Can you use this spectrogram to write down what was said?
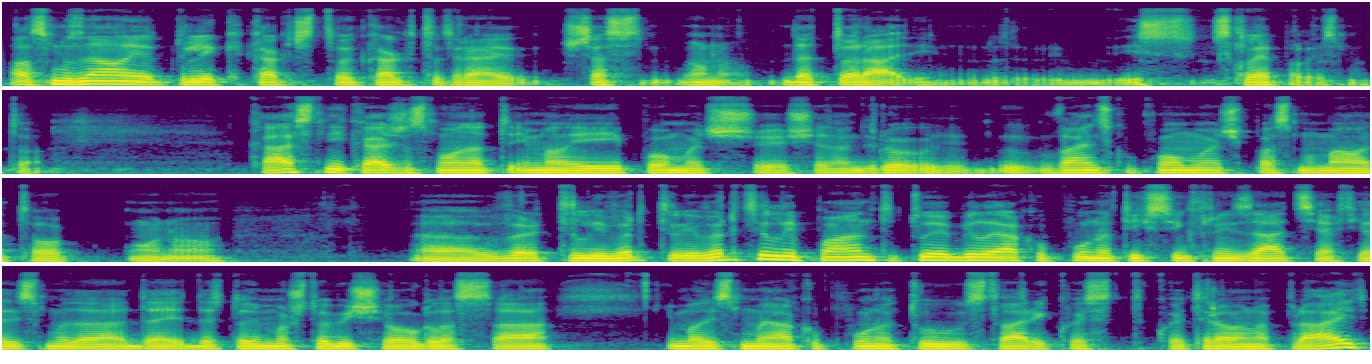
ali smo znali otprilike kako će to, kako to treba, šta, ono, da to radi. Sklepali smo to. Kasnije, kažem, smo onda imali pomoć, još jednu drugu, vanjsku pomoć, pa smo malo to, ono, vrtili, vrtili, vrtili, poanta tu je bilo jako puno tih sinhronizacija, htjeli smo da, da, da to ima što više oglasa, imali smo jako puno tu stvari koje, koje trebalo napraviti,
